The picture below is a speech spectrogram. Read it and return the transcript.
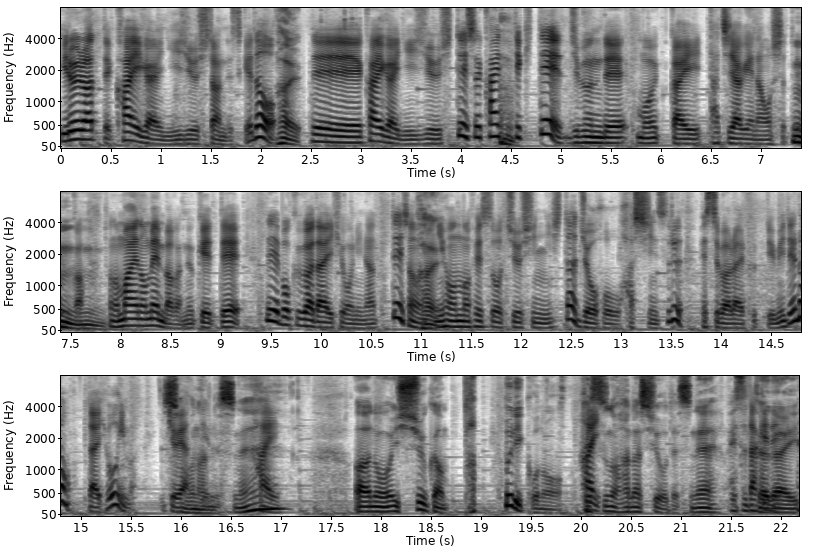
ろいろあって海外に移住したんですけど、はい。で海外に移住してそれ帰ってきて自分でもう一回立ち上げ直したというか、うんうん。その前のメンバーが抜けてで僕が代表になってそはい。の日本のフェスを中心にした情報を発信するフェスティバルライフっていう意味での代表を今一応やってる。なんですね、はい、あの1週間たっぷりこのフェスの話をですね、フェスだけで。伺い、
